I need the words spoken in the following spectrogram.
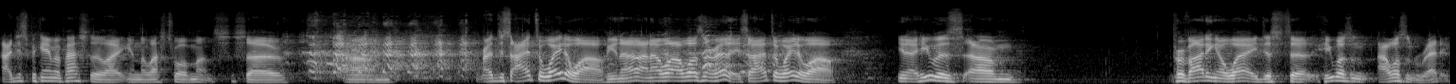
I just became a pastor like in the last 12 months. So um, I just, I had to wait a while, you know, and I, I wasn't ready. So I had to wait a while you know, he was um, providing a way just to, he wasn't, I wasn't ready.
